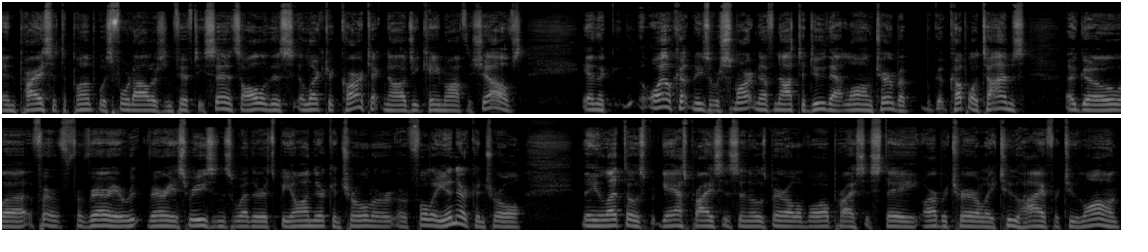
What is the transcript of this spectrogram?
and price at the pump was four dollars and fifty cents. All of this electric car technology came off the shelves, and the oil companies were smart enough not to do that long term. But a couple of times ago, uh, for for very various reasons, whether it's beyond their control or, or fully in their control, they let those gas prices and those barrel of oil prices stay arbitrarily too high for too long.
